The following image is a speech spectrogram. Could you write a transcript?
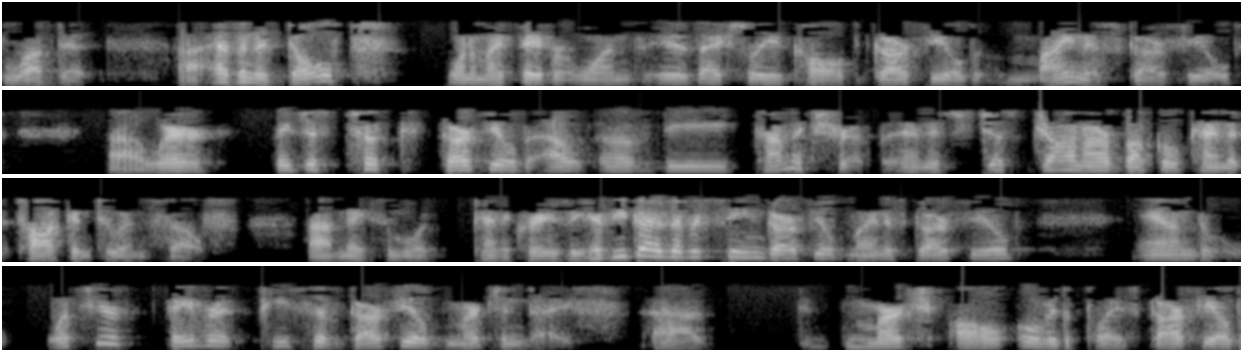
loved it. Uh, as an adult, one of my favorite ones is actually called Garfield minus Garfield, uh, where they just took Garfield out of the comic strip, and it's just John Arbuckle kind of talking to himself. Uh, makes him look kind of crazy. Have you guys ever seen Garfield minus Garfield? And what's your favorite piece of Garfield merchandise? Uh, merch all over the place. Garfield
